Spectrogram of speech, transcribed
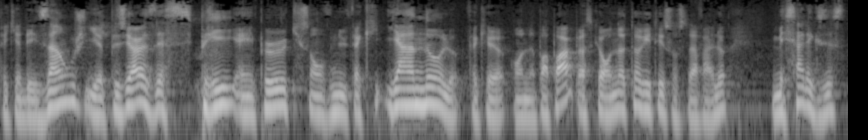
Fait qu'il y a des anges, il y a plusieurs esprits un peu qui sont venus. Fait qu'il y en a, là. Fait que, on n'a pas peur parce qu'on a autorité sur cette affaire-là. Mais ça existe.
